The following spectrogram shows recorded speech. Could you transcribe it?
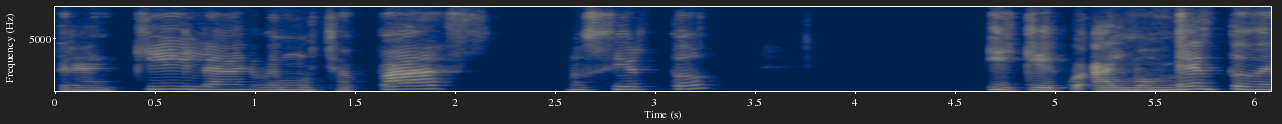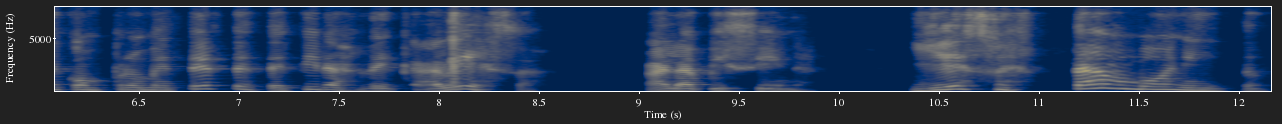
tranquila, de mucha paz, ¿no es cierto? Y que al momento de comprometerte te tiras de cabeza a la piscina. Y eso es tan bonito,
